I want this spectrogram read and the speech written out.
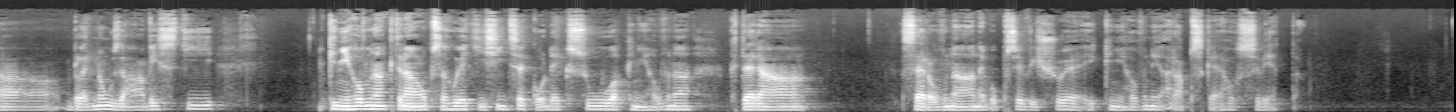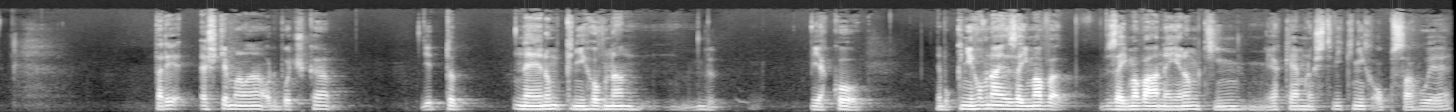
a blednou závistí. Knihovna, která obsahuje tisíce kodexů a knihovna, která se rovná nebo převyšuje i knihovny arabského světa. Tady ještě malá odbočka. Je to nejenom knihovna jako, nebo knihovna je zajímavá, zajímavá nejenom tím, jaké množství knih obsahuje,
